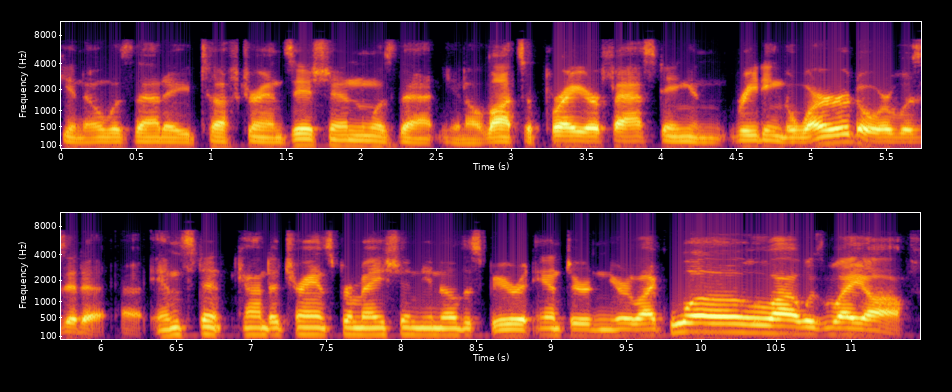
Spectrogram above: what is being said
You know, was that a tough transition? Was that you know lots of prayer, fasting, and reading the Word, or was it a, a instant kind of transformation? You know, the Spirit entered, and you're like, "Whoa, I was way off."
